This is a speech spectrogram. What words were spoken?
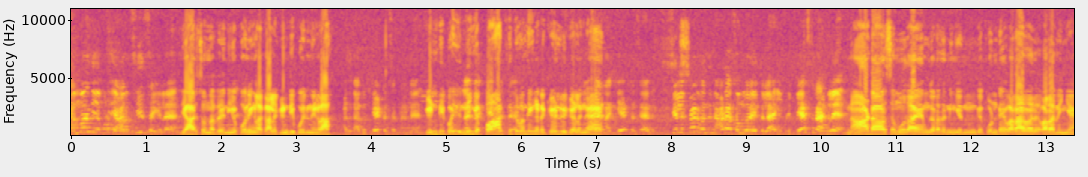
சமாதியை கூட யாரும் சீர் செய்யல. யார் சொன்னது? நீங்கள் போனீங்களா காலை கிண்டி போயிருந்தீங்களா? அதுக்கு அது கேட்டேன் சார் நானு. கிண்டி போய் நீங்கள் பார்த்துட்டு வந்து எங்கிட்ட கேள்வி கேளுங்க. நான் கேட்டேன் சார். சில பேர் வந்து நாடார் சமுதாயத்துல இப்படி பேசுறாங்களே. நாடார் சமுதாயங்கிறத நீங்கள் இங்கே கொண்டே வரா வராதீங்க.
